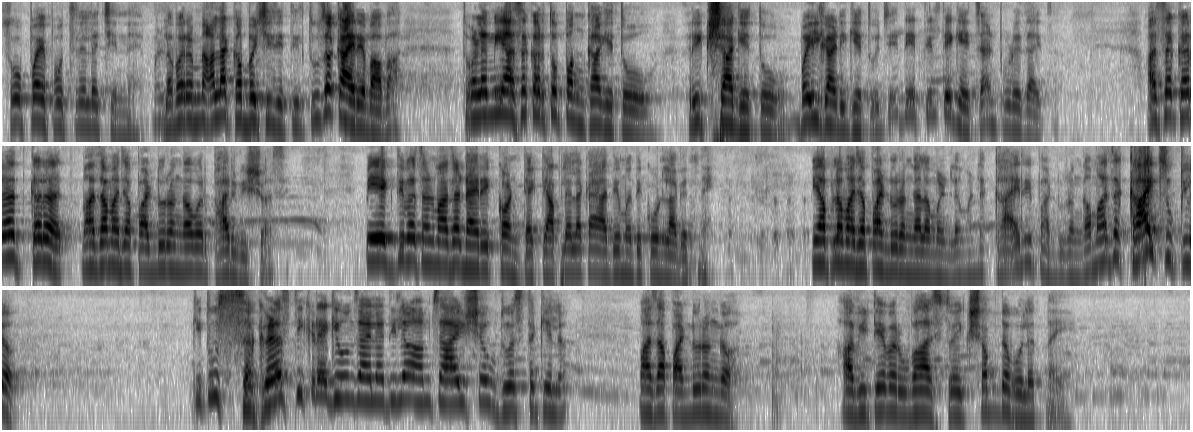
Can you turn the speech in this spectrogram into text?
सोपं आहे पोचलेलं चिन्ह आहे. म्हटलं बरं मला कबशी देतील. तुझं काय रे बाबा? तो म्हटलं मी असं करतो पंखा घेतो रिक्षा घेतो बैलगाडी घेतो जे देतील ते घ्यायचं आणि पुढे जायचं. असं करत करत माझा माझ्या पांडुरंगावर फार विश्वास आहे. मी एक दिवस आणि माझा डायरेक्ट कॉन्टॅक्ट आहे. आपल्याला काय आधीमध्ये कोण लागत नाही. मी आपलं माझ्या पांडुरंगाला म्हणलं म्हणलं काय रे पांडुरंगा माझं काय चुकलं? की तू सगळंच तिकडे घेऊन जायला दिलं आमचं आयुष्य उद्ध्वस्त केलं. माझा पांडुरंग हा विटेवर उभा असतो एक शब्द बोलत नाही.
